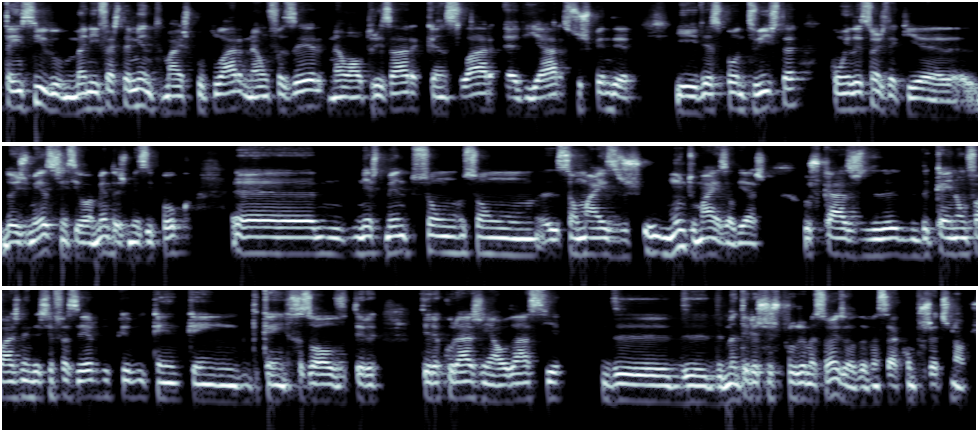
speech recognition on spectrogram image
tem sido manifestamente mais popular não fazer, não autorizar, cancelar, adiar, suspender. E desse ponto de vista, com eleições daqui a dois meses, sensivelmente, dois meses e pouco, uh, neste momento são, são, são mais, muito mais, aliás, os casos de, de, quem não faz nem deixa fazer do que quem, quem, de quem resolve ter, ter a coragem, a audácia de, de, de, manter as suas programações ou de avançar com projetos novos.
